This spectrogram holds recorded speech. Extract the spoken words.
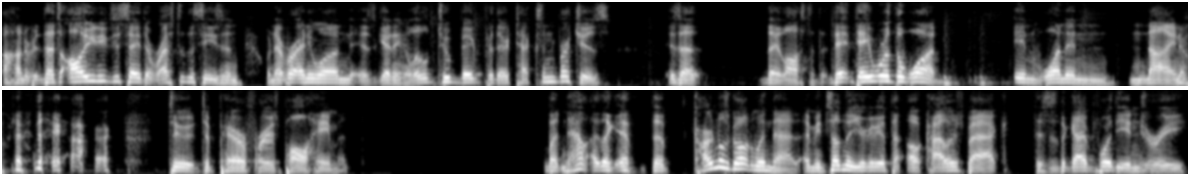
A hundred. That's all you need to say. The rest of the season, whenever anyone is getting a little too big for their Texan britches, is that they lost the. They they were the one in one in nine or whatever they are. To to paraphrase Paul Heyman. But now, like, if the Cardinals go out and win that, I mean, suddenly you're going to get the oh, Kyler's back. This is the guy before the injury.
